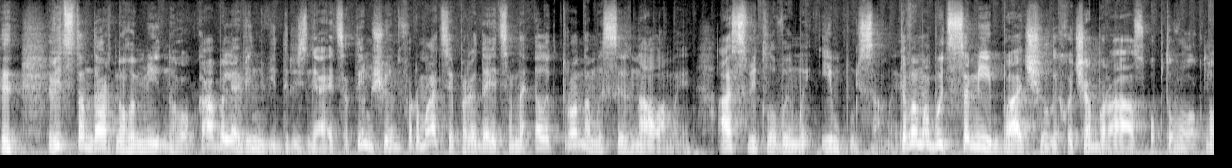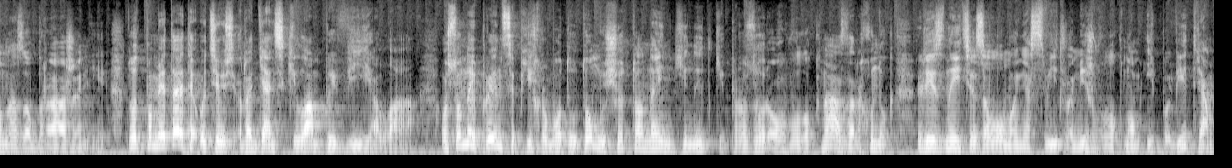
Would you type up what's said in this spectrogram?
Від стандартного мідного кабеля він відрізняється тим, що інформація передається не електронними сигналами, а світловими імпульсами. Та ви, мабуть, самі бачили хоча б раз оптоволокно на зображенні. Ну от пам'ятаєте оці ось радянські лампи віяла? Основний принцип їх роботи у тому, що тоненькі нитки прозорого волокна за рахунок різниці заломлення світла між волокном і повітрям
